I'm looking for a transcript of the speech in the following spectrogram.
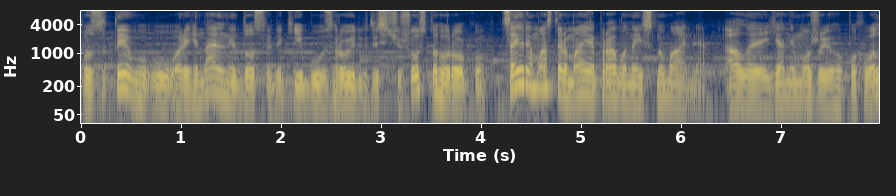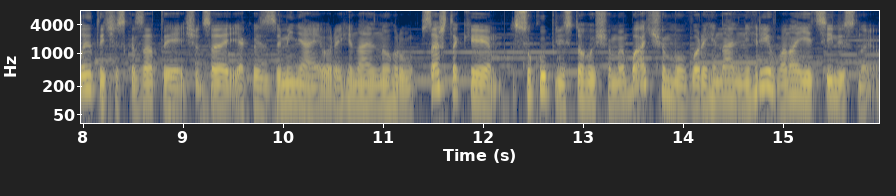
позитиву у оригінальний досвід, який був з грою 2006 року. Цей ремастер має право на існування, але я не можу його похвалити чи сказати, що це якось заміняє оригінальну гру. Все ж таки, сукупність того, що ми бачимо в оригінальній грі, вона є цілісною.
